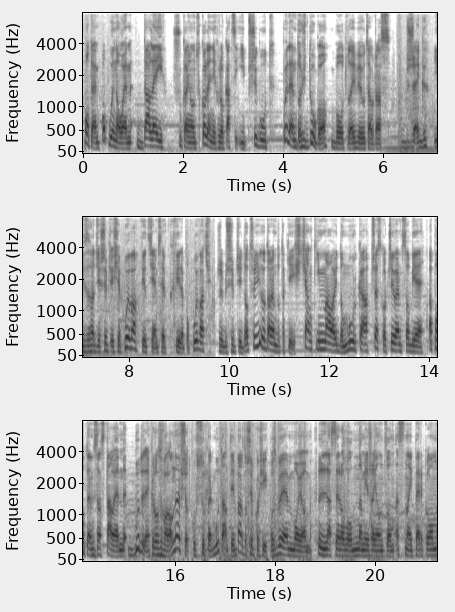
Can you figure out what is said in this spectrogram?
Potem popłynąłem dalej, szukając kolejnych lokacji i przygód. Płynąłem dość długo, bo tutaj był cały czas brzeg i w zasadzie szybciej się pływa, więc chciałem sobie chwilę popływać, żeby szybciej dotrzeć. I dotarłem do takiej ścianki małej, do murka, przeskoczyłem sobie, a potem zastałem budynek rozwalony, w środku super mutanty. Bardzo szybko się ich pozbyłem moją laserową, namierzającą snajperką.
